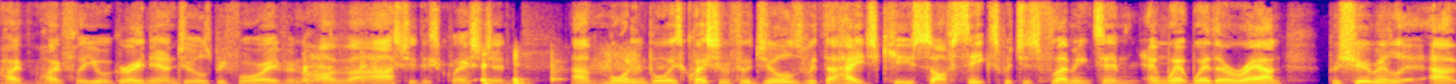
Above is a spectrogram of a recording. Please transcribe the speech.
hope, hopefully you agree now, Jules, before even I've uh, asked you this question. Um, morning, boys. Question for Jules with the HQ Soft Six, which is Flemington, and wet weather around presumably, uh,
